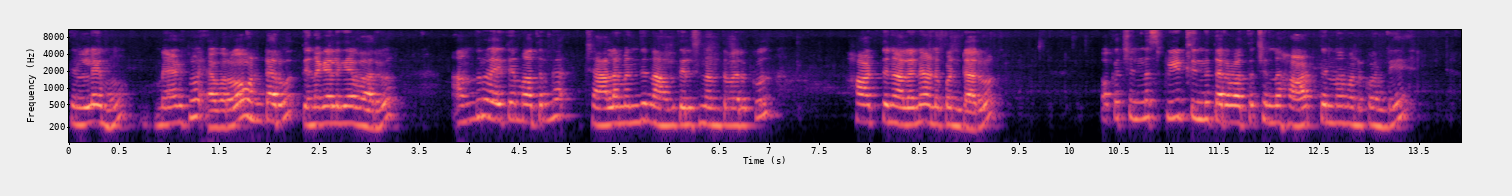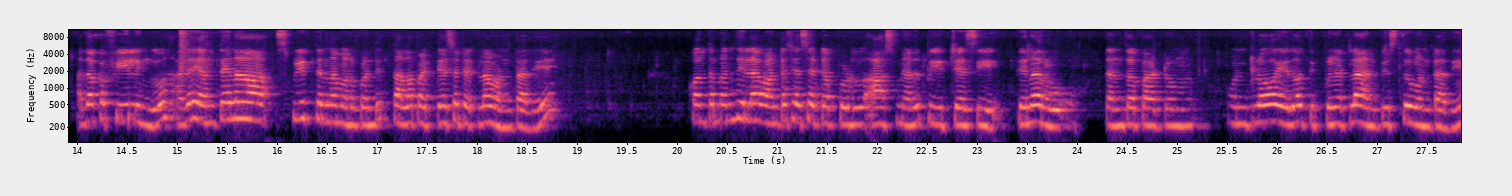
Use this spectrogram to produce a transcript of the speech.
తినలేము. మ్యాక్సిమం ఎవరో ఉంటారు తినగలిగేవారు. అందరూ అయితే మాత్రంగా చాలామంది నాకు తెలిసినంత వరకు హాట్ తినాలని అనుకుంటారు. ఒక చిన్న స్వీట్ తిన్న తర్వాత చిన్న హాట్ తిన్నాం అనుకోండి అదొక ఫీలింగు. అదే ఎంతైనా స్వీట్ తిన్నాం అనుకోండి తల పట్టేసేటట్లా ఉంటుంది. కొంతమంది ఇలా వంట చేసేటప్పుడు ఆ స్మెల్ పీల్చేసి తినరు. దాంతో పాటు ఒంట్లో ఏదో తిప్పినట్లా అనిపిస్తూ ఉంటుంది.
